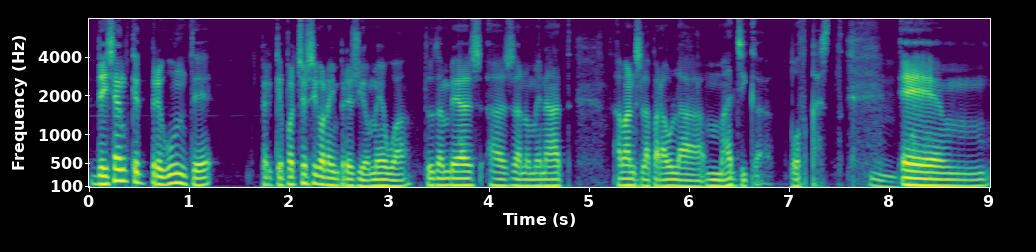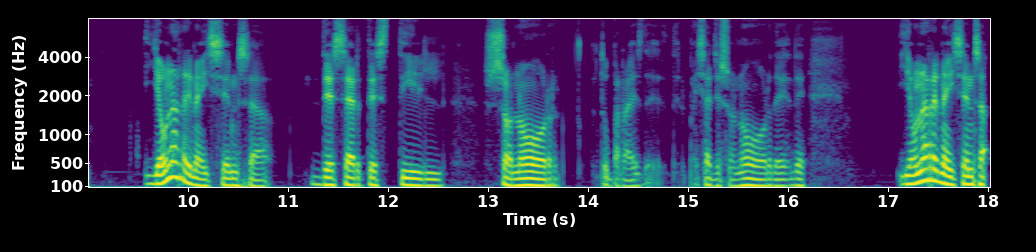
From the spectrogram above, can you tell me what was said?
deixa'm que et pregunte, perquè pot ser sigui una impressió meua, tu també has, has anomenat abans la paraula màgica, podcast. Mm. Eh, hi ha una renaixença de cert estil sonor, tu parlaves de, del paisatge sonor, de, de... hi ha una renaixença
